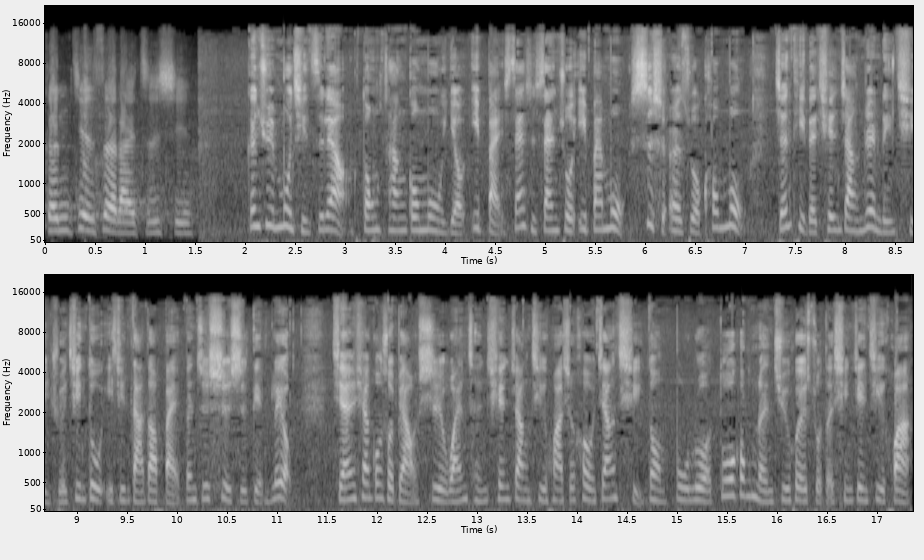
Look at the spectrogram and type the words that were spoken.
跟建设来执行。根据目前资料，东昌公墓有一百三十三座一般墓，四十二座空墓，整体的迁葬认领起决进度已经达到百分之四十点六。吉安乡公所表示，完成迁葬计划之后，将启动部落多功能聚会所的新建计划，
